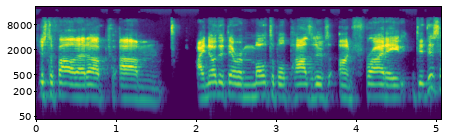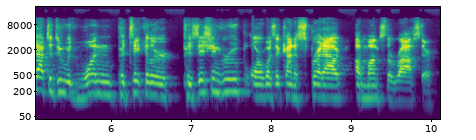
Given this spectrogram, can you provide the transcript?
Just to follow that up, um, I know that there were multiple positives on Friday. Did this have to do with one particular position group, or was it kind of spread out amongst the roster?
